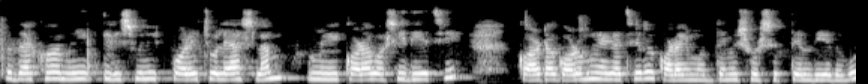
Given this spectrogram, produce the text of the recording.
তো দেখো আমি তিরিশ মিনিট পরে চলে আসলাম। আমি কড়া বসিয়ে দিয়েছি। কড়াটা গরম হয়ে গেছে, এবার কড়াইয়ের মধ্যে আমি সর্ষের তেল দিয়ে দেবো।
